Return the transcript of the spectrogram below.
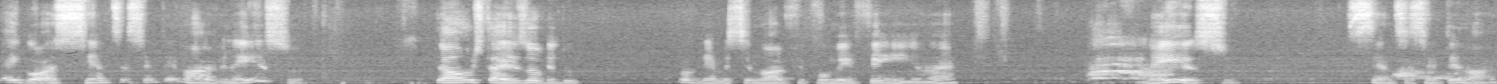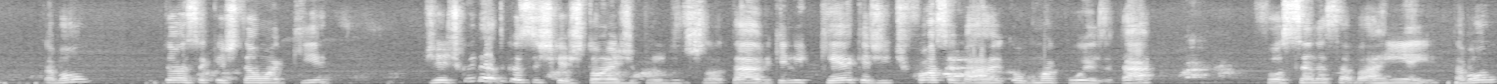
é igual a 169, não é isso? Então, está resolvido o problema. Esse 9 ficou meio feinho, né? Não é isso? 169, tá bom? Então, essa questão aqui... Gente, cuidado com essas questões de produtos notáveis, que ele quer que a gente force a barra com alguma coisa, tá? Forçando essa barrinha aí, tá bom?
